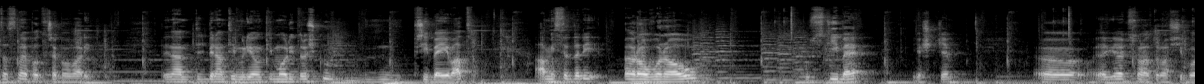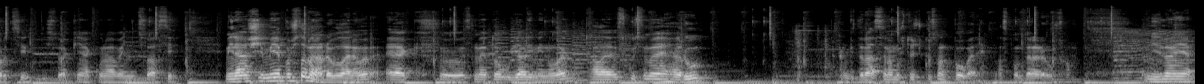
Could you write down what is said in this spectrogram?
to jsme potřebovali. Teď, nám, teď by nám ty milionky mohly trošku přibývat. A my se tedy rovnou pustíme ještě, uh, jak, jak jsou na to naši borci, jsou taky nějak unavení, co asi. My, naši, my je pošleme na dovolenou, jak uh, jsme to udělali minule, ale zkusíme hru, která se nám už trošku snad povede, aspoň teda doufám. Nicméně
